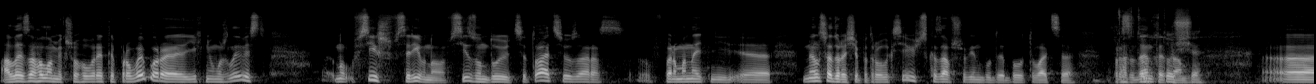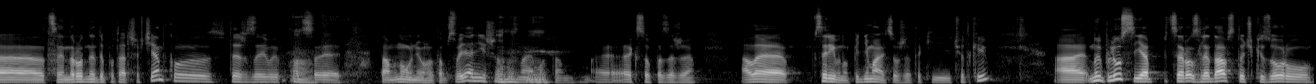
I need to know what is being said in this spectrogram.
Але загалом, якщо говорити про вибори, їхню можливість, ну всі ж все рівно, всі зондують ситуацію зараз в перманентній. е, Не лише, до речі, Петро Олексійович сказав, що він буде балотуватися президенти. хто, хто там. ще? Е, Це народний депутат Шевченко теж заявив про це. Там, ну, у нього там своя ніша, ми знаємо, там е, екс-ОПЗЖ. Але все рівно піднімаються вже такі чутки. Ну і плюс я це розглядав з точки зору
